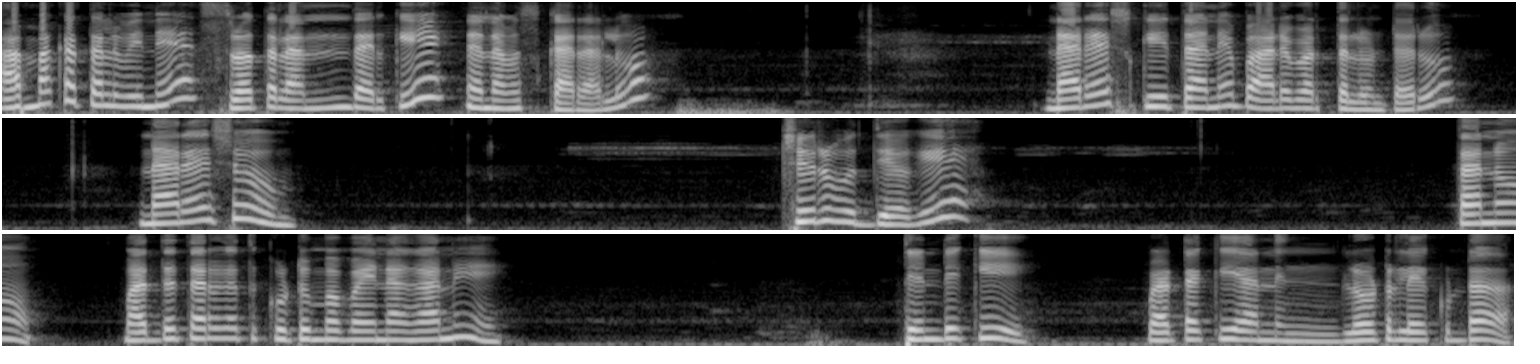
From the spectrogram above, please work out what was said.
అమ్మ కథలు వినే శ్రోతలందరికీ నా నమస్కారాలు. నరేష్ గీత అనే భార్యభర్తలు ఉంటారు నరేష్ చిరు ఉద్యోగి. తను మధ్యతరగతి కుటుంబం అయినా కానీ తిండికి బట్టకి అని లోటు లేకుండా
